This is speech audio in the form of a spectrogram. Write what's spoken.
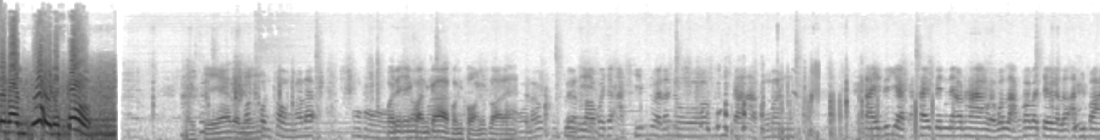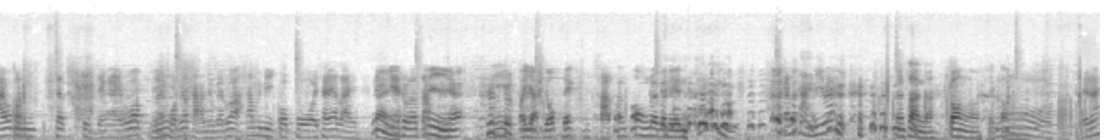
ด้วยกันโอ้ let's go ตอนรถนี้ขนส่งกันแล้วโอ้โหพอได้เอ็กวันก็ขนของเรียบร้อยแล้วโอ้ฮะ โหแล้วเพื่อนเราก็จะอัดคลิปด้วยแล้วดูวิธีการอัดของมัน ใครที่อยากใครเป็นแนวทางหรือวันหลังค่อยมาเจอกันแล้วอธิบายว่ามันจะติดยังไง เพราะว่าหลายคนก็ถามอยู่กันว่าถ้าไม่มีโกโปรใช้อะไร นี่ไงโทรศัพท์นี่ฮะ นี่ประหยัดยกเด็กขาดทั้งกล้องด้วยประเด็นกันสั่นดีไหมนั่นสั่นนะกล้องเอาใช้กล้องโเดี๋ยวนะ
